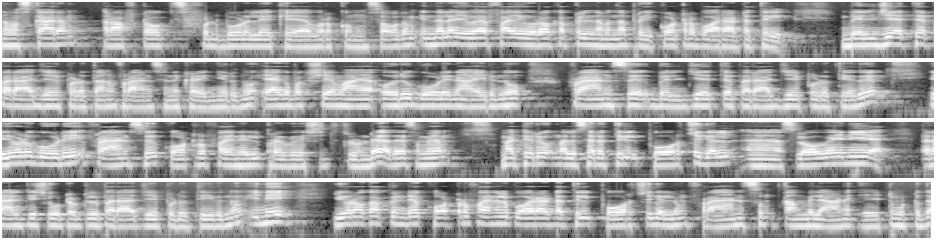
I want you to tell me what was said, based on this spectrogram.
നമസ്കാരം. റാഫ് ടോക്സ് ഫുട്ബോളിലേക്ക് ഏവർക്കും സ്വാഗതം. ഇന്നലെ യു എഫ് യൂറോ കപ്പിൽ നടന്ന പ്രീ ക്വാർട്ടർ പോരാട്ടത്തിൽ ബെൽജിയത്തെ പരാജയപ്പെടുത്താൻ ഫ്രാൻസിന് കഴിഞ്ഞിരുന്നു. ഏകപക്ഷീയമായ ഒരു ഗോളിനായിരുന്നു ഫ്രാൻസ് ബെൽജിയത്തെ പരാജയപ്പെടുത്തിയത്. ഇതോടുകൂടി ഫ്രാൻസ് ക്വാർട്ടർ ഫൈനലിൽ പ്രവേശിച്ചിട്ടുണ്ട്. അതേസമയം മറ്റൊരു മത്സരത്തിൽ പോർച്ചുഗൽ സ്ലോവേനിയെ പെനാൽറ്റി ഷൂട്ടൗട്ടിൽ പരാജയപ്പെടുത്തിയിരുന്നു. ഇനി യൂറോ കപ്പിന്റെ ക്വാർട്ടർ ഫൈനൽ പോരാട്ടത്തിൽ പോർച്ചുഗലും ഫ്രാൻസും തമ്മിലാണ് ഏറ്റുമുട്ടുക.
